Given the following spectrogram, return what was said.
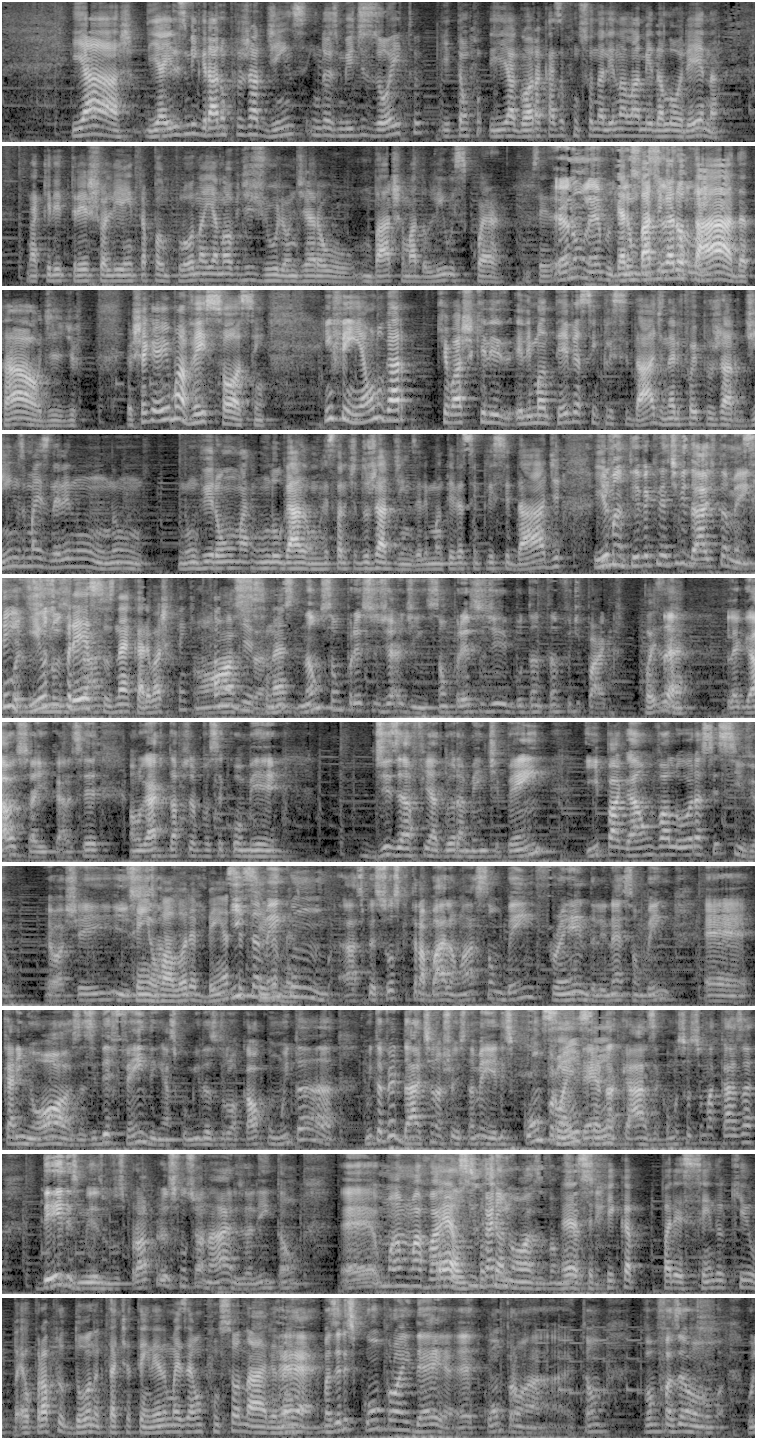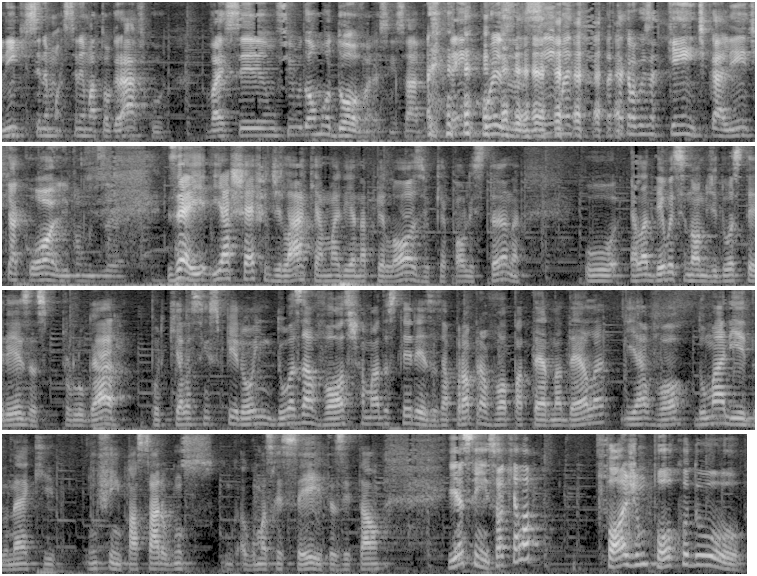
E, a, e aí eles migraram para os Jardins em 2018 e, tão, e agora a casa funciona ali na Alameda Lorena, naquele trecho ali entre a Pamplona e a 9 de Julho, onde era o, um bar chamado Liu Square. Não sei, eu não lembro disso. Era um bar de garotada tal. De, de, Eu cheguei uma vez só, assim. Enfim, é um lugar que eu acho que ele, ele manteve a simplicidade, né? Ele foi para os Jardins, mas nele não, não, não virou uma, um lugar, um restaurante dos Jardins. Ele manteve a simplicidade. E, e os... manteve a criatividade também. Sim, e os preços, né, cara? Eu acho que tem que Nossa, falar disso, né? Não são preços de Jardins, são preços de Butantan Food Park. Pois é. é. Legal isso aí, cara. Você, é um lugar que dá para você comer desafiadoramente bem e pagar um valor acessível. Eu achei isso. Sim, sabe? o valor é bem acessível. E também mesmo. com as pessoas que trabalham lá são bem friendly, né? São bem é, carinhosas e defendem as comidas do local com muita, muita verdade. Você não achou isso também? Eles compram sim, a ideia sim. da casa como se fosse uma casa deles mesmos, dos próprios funcionários ali. Então é uma, uma vibe é, assim carinhosa, vamos é, dizer assim. Você fica parecendo que é o próprio dono que está te atendendo, mas é um funcionário, né? É, mas eles compram a ideia, é, compram a. Então, vamos fazer um, o link cinema, cinematográfico. Vai ser um filme do Almodóvar, assim, sabe? Tem coisas assim, mas vai aquela coisa quente, caliente que acolhe, vamos dizer. Zé, e, e a chefe de lá, que é a Mariana Pelósio, que é paulistana, o, ela deu esse nome de Duas Terezas pro lugar porque ela se inspirou em duas avós chamadas Terezas, a própria avó paterna dela e a avó do marido, né, que, enfim, passaram alguns, algumas receitas e tal. E assim, só que ela foge um pouco do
